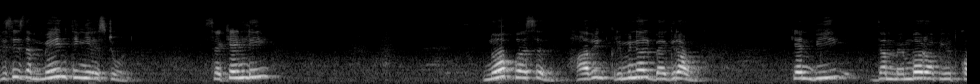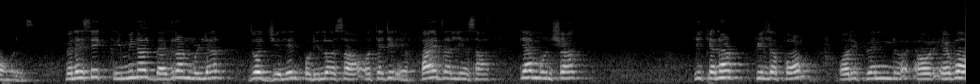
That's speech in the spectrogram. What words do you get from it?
This is the main thing he has told. Secondly, no person having criminal background can be the member of youth congress when i say criminal background म्हणल्यार जो जेलेन पडिल्लो आसा वा ताचेर एफ आय आर जाल्ली आसा त्या मनशाक he cannot fill the form or if when or ever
